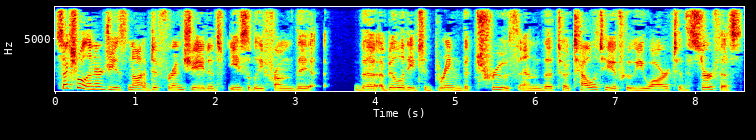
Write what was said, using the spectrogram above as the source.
Sexual energy is not differentiated easily from the the ability to bring the truth and the totality of who you are to the surface.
